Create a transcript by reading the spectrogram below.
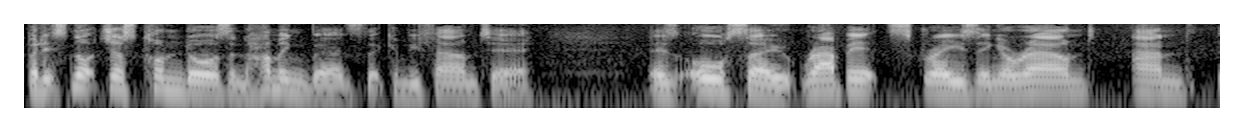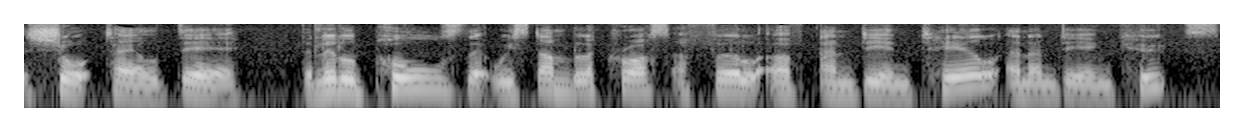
But it's not just condors and hummingbirds that can be found here. There's also rabbits grazing around and short-tailed deer. The little pools that we stumble across are full of Andean teal and Andean coots.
